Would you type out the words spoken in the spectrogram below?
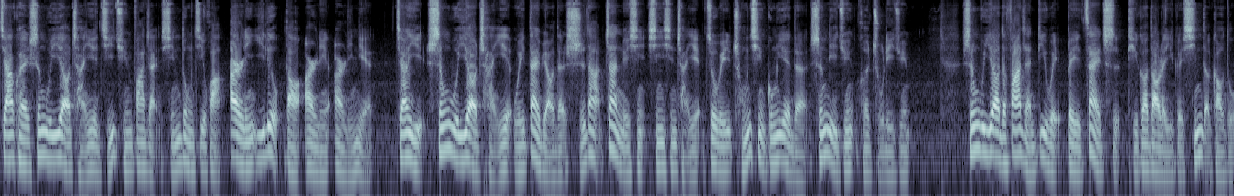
加快生物医药产业集群发展行动计划（二零一六到二零二零年）。将以生物医药产业为代表的十大战略性新兴产业作为重庆工业的生力军和主力军，生物医药的发展地位被再次提高到了一个新的高度，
